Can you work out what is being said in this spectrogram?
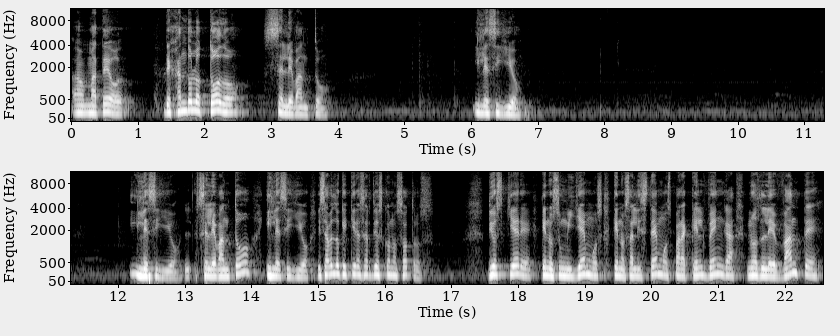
ah, Mateo? Dejándolo todo, se levantó y le siguió. Y le siguió. Se levantó y le siguió. ¿Y sabes lo que quiere hacer Dios con nosotros? Dios quiere que nos humillemos, que nos alistemos para que Él venga, nos levante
